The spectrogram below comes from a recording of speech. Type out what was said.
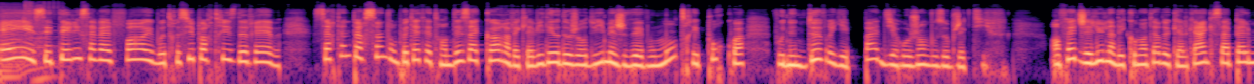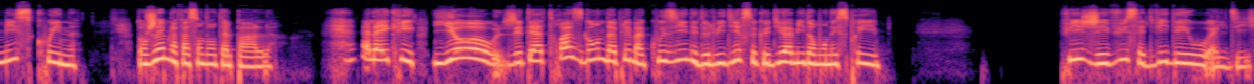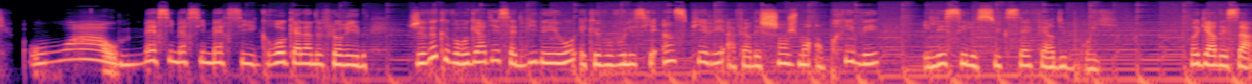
Hey, c'est Terry Savelfoy, votre supportrice de rêve. Certaines personnes vont peut-être être en désaccord avec la vidéo d'aujourd'hui, mais je vais vous montrer pourquoi vous ne devriez pas dire aux gens vos objectifs. En fait, j'ai lu l'un des commentaires de quelqu'un qui s'appelle Miss Queen, dont j'aime la façon dont elle parle. Elle a écrit Yo, j'étais à trois secondes d'appeler ma cousine et de lui dire ce que Dieu a mis dans mon esprit. Puis j'ai vu cette vidéo, elle dit. Waouh, merci, merci, merci, gros câlin de Floride. Je veux que vous regardiez cette vidéo et que vous vous laissiez inspirer à faire des changements en privé et laisser le succès faire du bruit. Regardez ça.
